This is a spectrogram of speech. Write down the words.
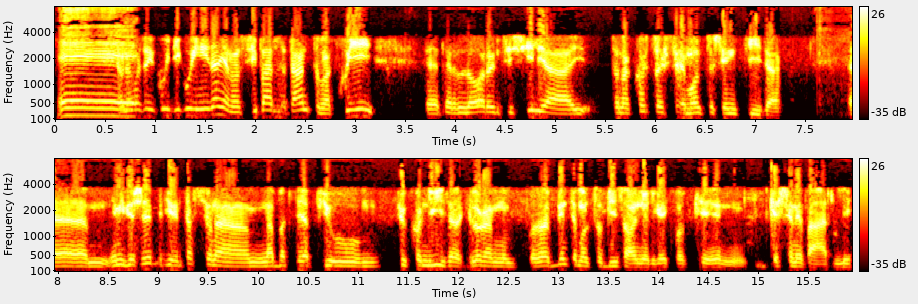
eh... è una cosa di cui, di cui in Italia non si parla tanto ma qui eh, per loro in Sicilia sono accorto di essere molto sentita ehm, e mi piacerebbe diventasse una, una battaglia più, più, condivisa perché loro hanno probabilmente molto bisogno che, che, che se ne parli.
